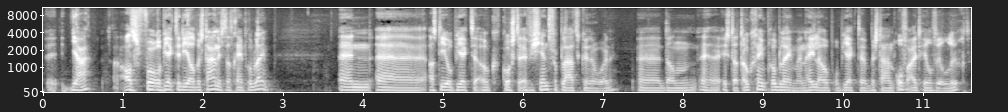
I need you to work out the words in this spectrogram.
uh, ja, als voor objecten die al bestaan is dat geen probleem. En uh, als die objecten ook kostenefficiënt verplaatst kunnen worden... dan is dat ook geen probleem. Een hele hoop objecten bestaan of uit heel veel lucht...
